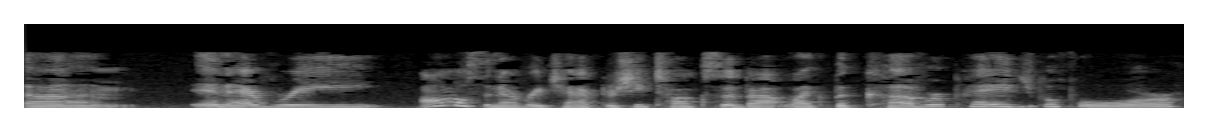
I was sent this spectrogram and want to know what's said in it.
um in every almost in every chapter she talks about like the cover page before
